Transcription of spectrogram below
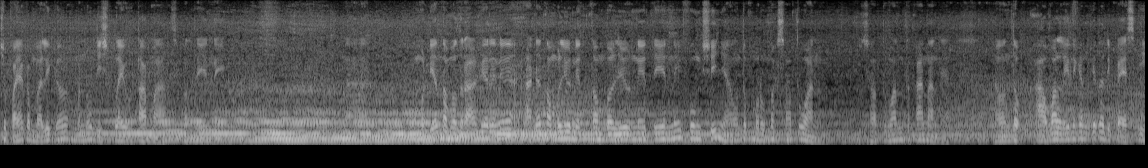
Supaya kembali ke menu display utama seperti ini. Nah kemudian tombol terakhir ini ada tombol unit. Tombol unit ini fungsinya untuk merubah satuan. Satuan tekanan ya. Nah untuk awal ini kan kita di PSI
